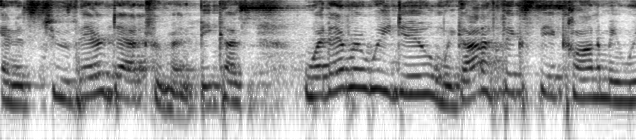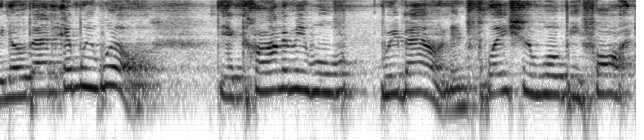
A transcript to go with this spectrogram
and it's to their detriment because whatever we do, and we got to fix the economy, we know that, and we will. The economy will rebound, inflation will be fought.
